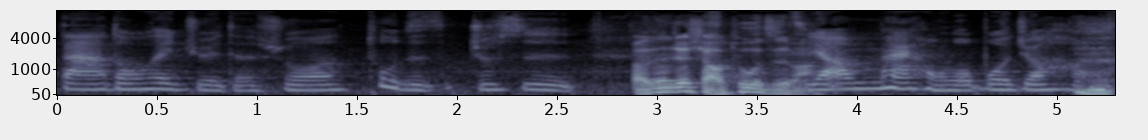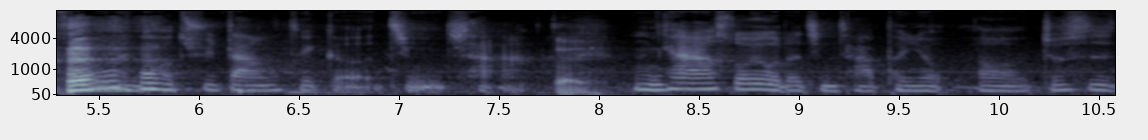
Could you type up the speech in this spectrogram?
大家都会觉得说，兔子就是反正就小兔子嘛只。要卖红萝卜就好，你才能够去当这个警察。对，你看他所有的警察朋友，呃，就是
